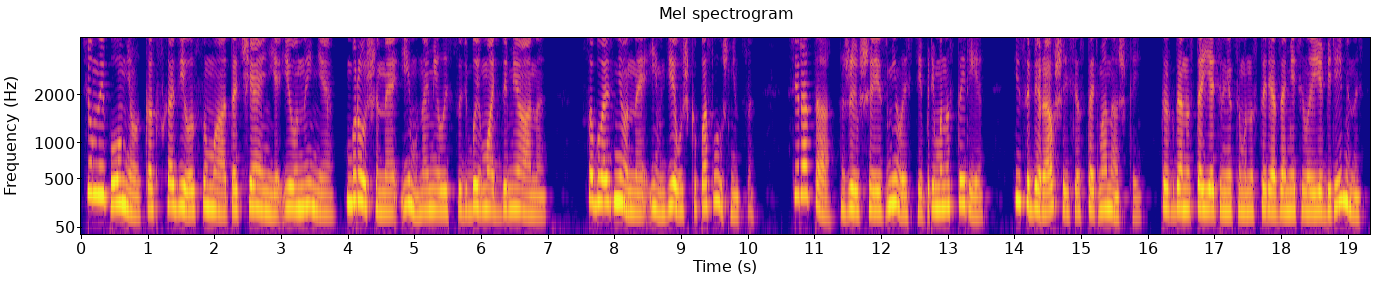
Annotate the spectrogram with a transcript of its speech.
Темный помнил, как сходила с ума от отчаяния и уныния, брошенная им на милость судьбы мать Демиана, соблазненная им девушка-послушница, сирота, жившая из милости при монастыре и собиравшаяся стать монашкой. Когда настоятельница монастыря заметила ее беременность,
